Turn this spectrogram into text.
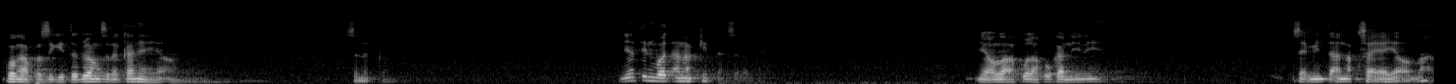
Gue ngapa segitu doang sedekahnya ya Allah. Sedekah. Niatin buat anak kita sedekah. Ya Allah aku lakukan ini. Saya minta anak saya ya Allah.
